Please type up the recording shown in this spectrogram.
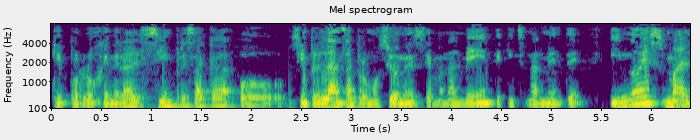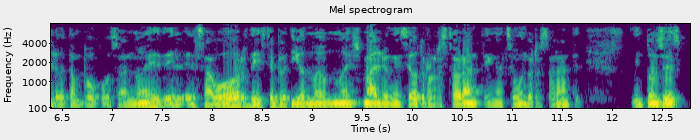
que por lo general siempre saca o siempre lanza promociones semanalmente, quincenalmente, y no es malo tampoco, o sea, no es, el, sabor de este platillo no, no es malo en ese otro restaurante, en el segundo restaurante. Entonces,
